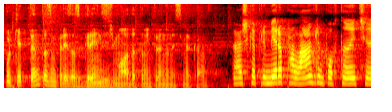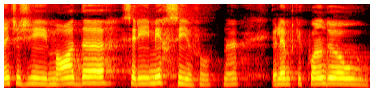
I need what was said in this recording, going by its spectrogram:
por que tantas empresas grandes de moda estão entrando nesse mercado? Eu acho que a primeira palavra importante antes de moda seria imersivo, né? Eu lembro que quando eu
